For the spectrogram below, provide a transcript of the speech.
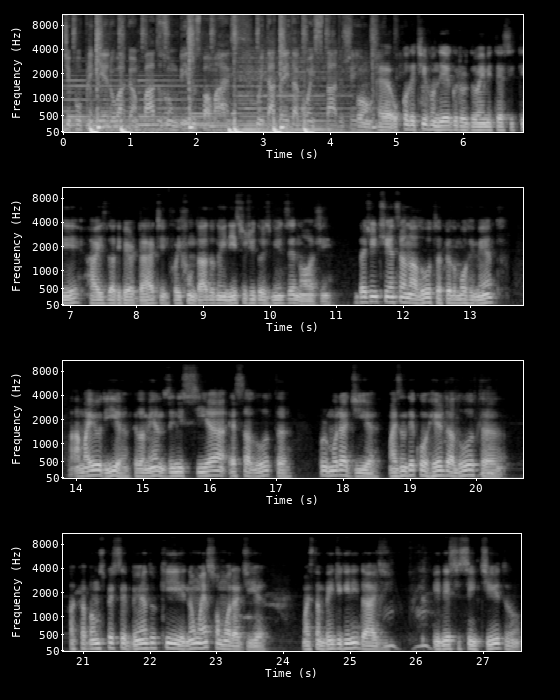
Tipo primeiro acampado, zumbi dos palmares. Muita treta com o Estado cheio Bom, é, o coletivo negro do MTST, Raiz da Liberdade, foi fundado no início de 2019. Da gente entra na luta pelo movimento, a maioria, pelo menos, inicia essa luta por moradia, mas no decorrer da luta acabamos percebendo que não é só moradia, mas também dignidade. E nesse sentido,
